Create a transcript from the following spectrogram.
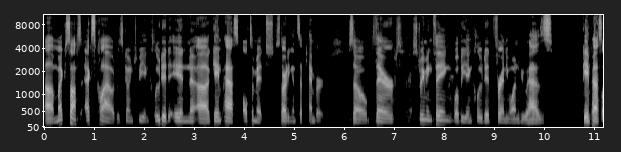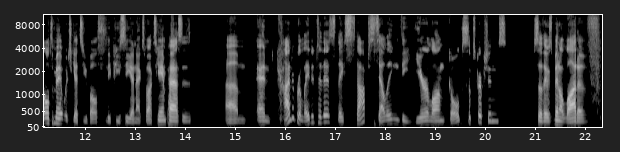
Uh, Microsoft's xCloud is going to be included in uh, Game Pass Ultimate starting in September. So their streaming thing will be included for anyone who has Game Pass Ultimate, which gets you both the PC and Xbox Game Passes. Um, and kind of related to this, they stopped selling the year-long gold subscriptions. So there's been a lot of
